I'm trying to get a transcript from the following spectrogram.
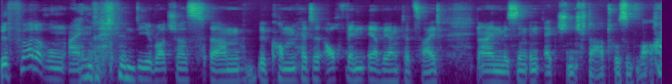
Beförderung einrechnen, die Rogers ähm, bekommen hätte, auch wenn er während der Zeit in einem Missing-in-Action-Status war.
